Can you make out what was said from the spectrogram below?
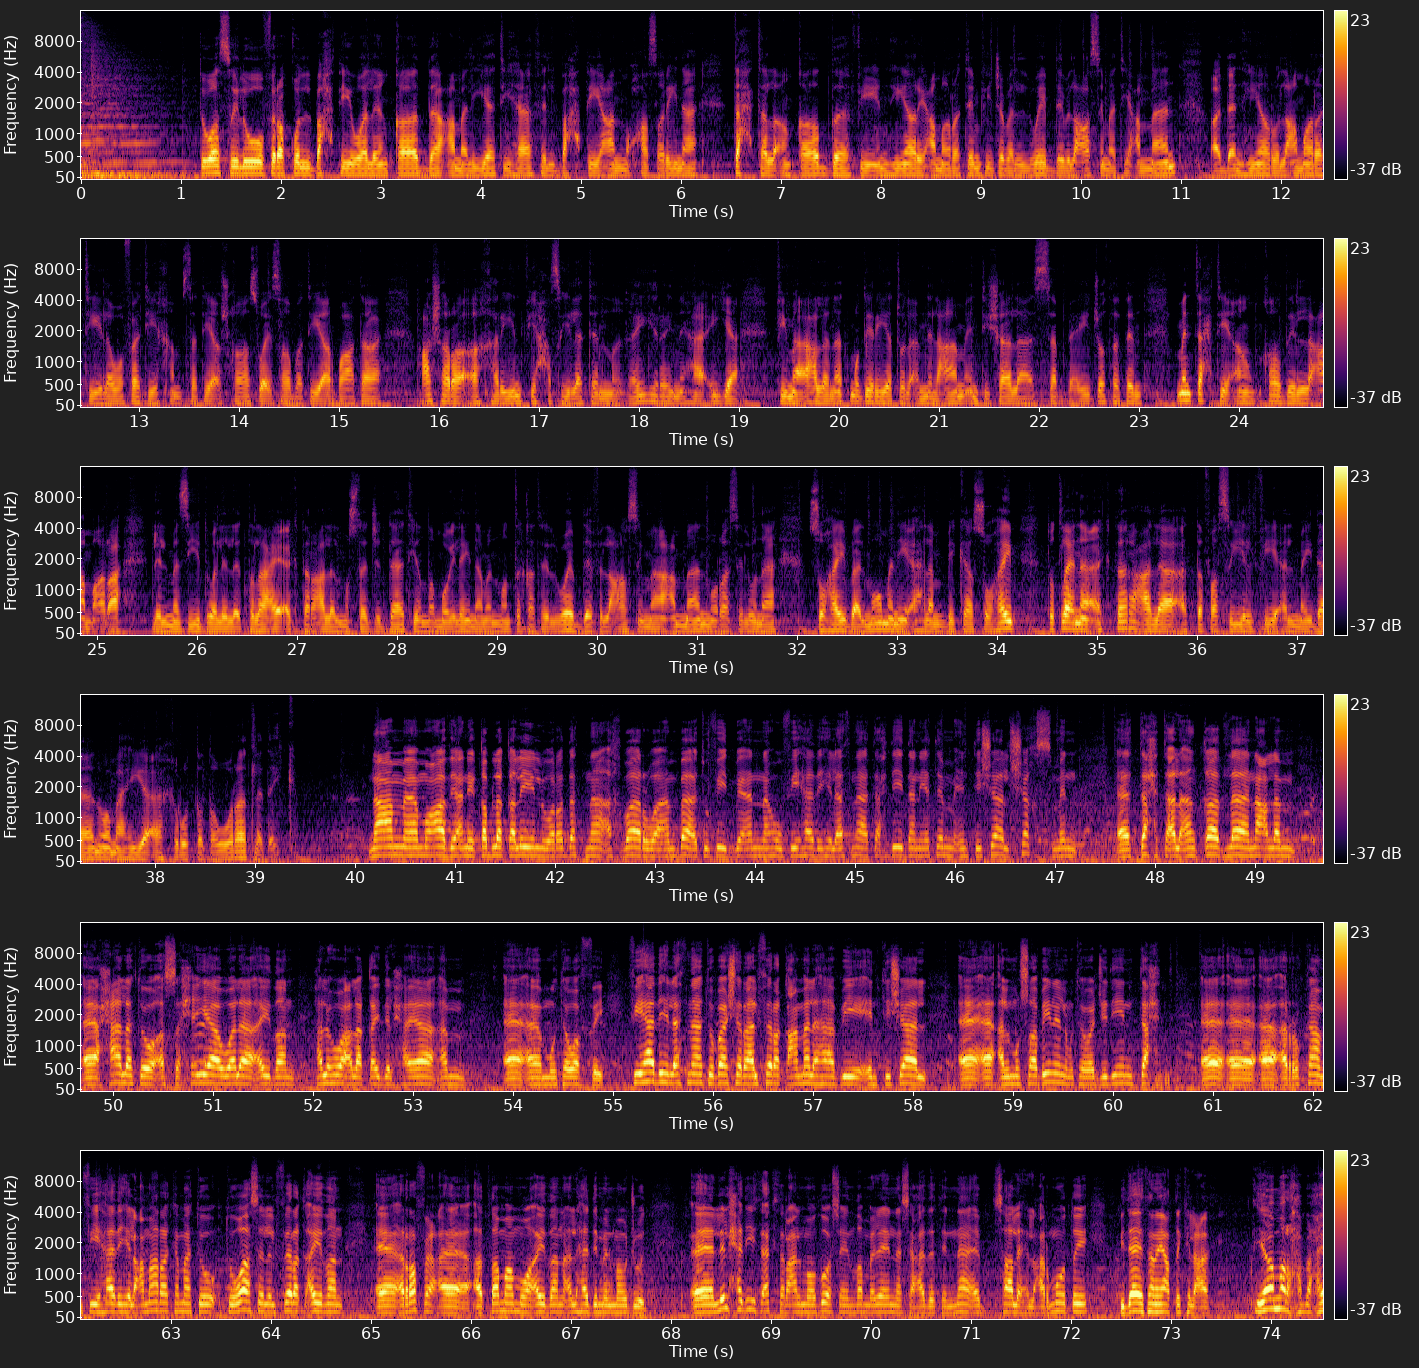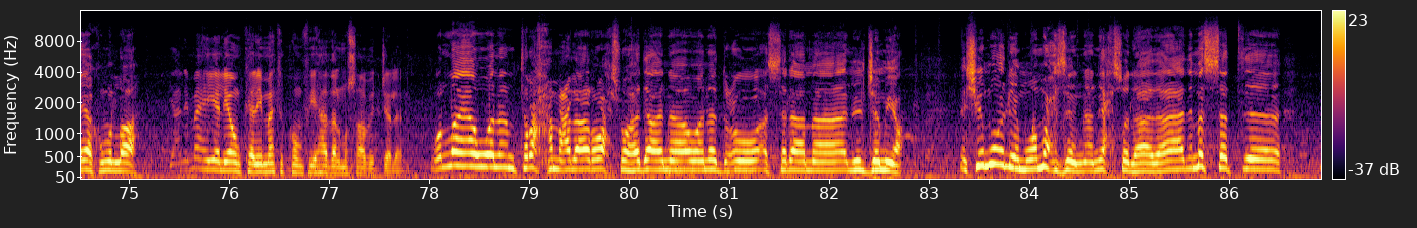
تواصل فرق البحث والإنقاذ عملياتها في البحث عن محاصرين تحت الأنقاض في انهيار عمارة في جبل الويبد بالعاصمة عمان. أدى انهيار العمارة إلى وفاة خمسة أشخاص وإصابة أربعة عشر آخرين في حصيلة غير نهائية. فيما أعلنت مديرية الأمن العام انتشال سبع جثث من تحت أنقاض العمارة. للمزيد وللاطلاع أكثر على المستجدات ينضم إلينا من منطقة الويبد في العاصمة عمان مراسلنا صهيب المومني. أهلا بك صهيب. تطلعنا أكثر على التفاصيل في الميدان وما هي آخر التطورات لديك. نعم معاذ يعني قبل قليل وردتنا أخبار وأنباء تفيد بأنه في هذه الأثناء تحديدا يتم انتشال شخص من تحت الأنقاض. لا نعلم حالته الصحية ولا أيضا هل هو على قيد الحياة أم متوفي. في هذه الأثناء تباشر الفرق عملها بانتشال المصابين المتواجدين تحت الركام في هذه العمارة كما تواصل الفرق أيضا رفع الطمم وأيضا الهدم الموجود. للحديث أكثر عن الموضوع سينضم إلينا سعادة النائب صالح العرموطي. بداية يعطيك العافية. يا مرحبا حياكم الله. يعني ما هي اليوم كلمتكم في هذا المصاب الجلل؟ والله أولا نترحم على أرواح شهدائنا وندعو السلامة للجميع. شيء مؤلم ومحزن أن يحصل هذا. هذا مست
